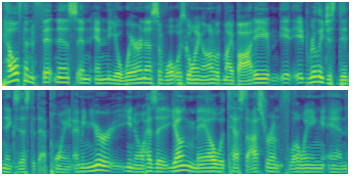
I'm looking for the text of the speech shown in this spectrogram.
health and fitness and and the awareness of what was going on with my body it, it really just didn't exist at that point. I mean you're you know as a young male with testosterone flowing and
